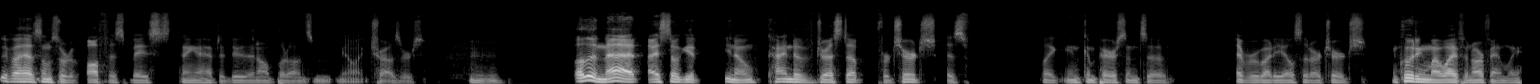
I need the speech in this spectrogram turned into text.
If I have some sort of office based thing I have to do, then I'll put on some you know like trousers. Mhm. other than that, I still get, you know, kind of dressed up for church as like in comparison to everybody else at our church, including my wife and our family.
